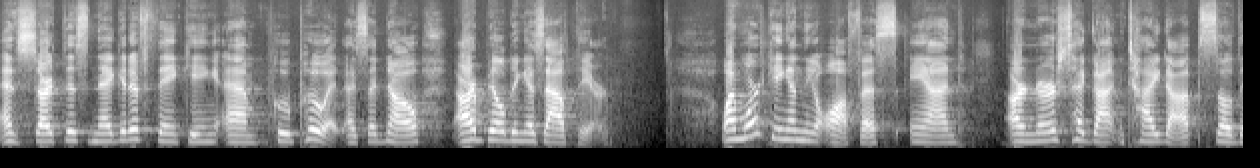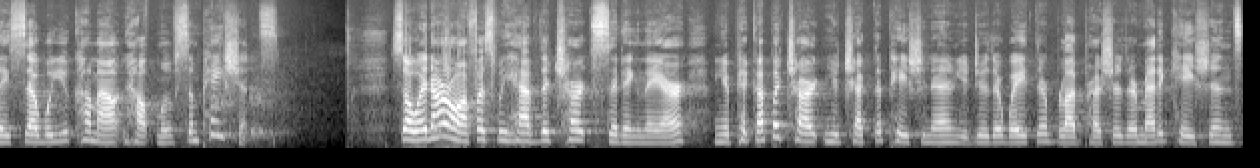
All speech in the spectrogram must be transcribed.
and start this negative thinking and poo poo it. I said, no, our building is out there. Well, I'm working in the office and our nurse had gotten tied up, so they said, Will you come out and help move some patients? So in our office, we have the chart sitting there, and you pick up a chart and you check the patient in, you do their weight, their blood pressure, their medications,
